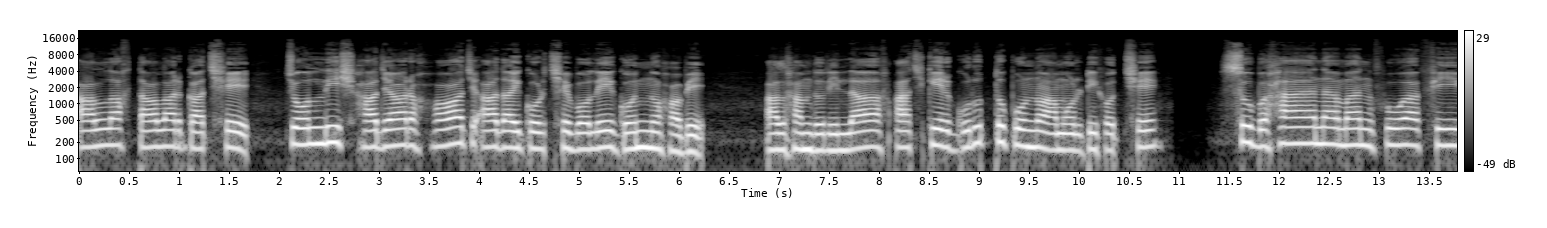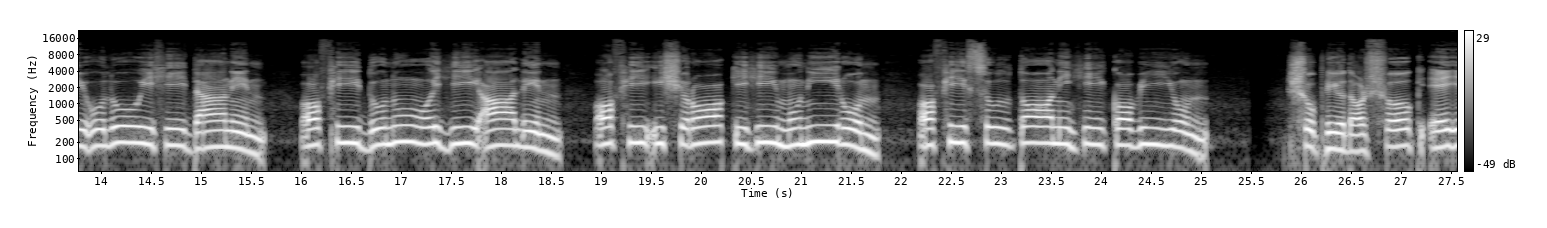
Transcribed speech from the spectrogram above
আল্লাহ তালার কাছে চল্লিশ হাজার হজ আদায় করছে বলে গণ্য হবে। আলহামদুলিল্লাহ, আজকের গুরুত্বপূর্ণ আমলটি হচ্ছে, সুবহানা মান হুয়া ফি উলুইহি দানিন। অফি দুনুইহি আলিন, অফি ইশরকিহি মুনিরুন, অফি সুলতানিহি কবিয়ুন। সুপ্রিয় দর্শক, এই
